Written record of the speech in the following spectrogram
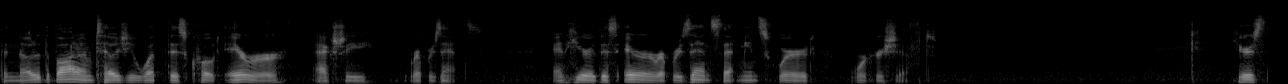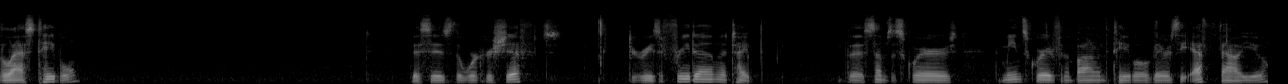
The note at the bottom tells you what this quote error actually represents. And here this error represents that mean squared worker shift. Here's the last table This is the worker shift, degrees of freedom, the type, the sums of squares, the mean squared from the bottom of the table. There's the F value,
